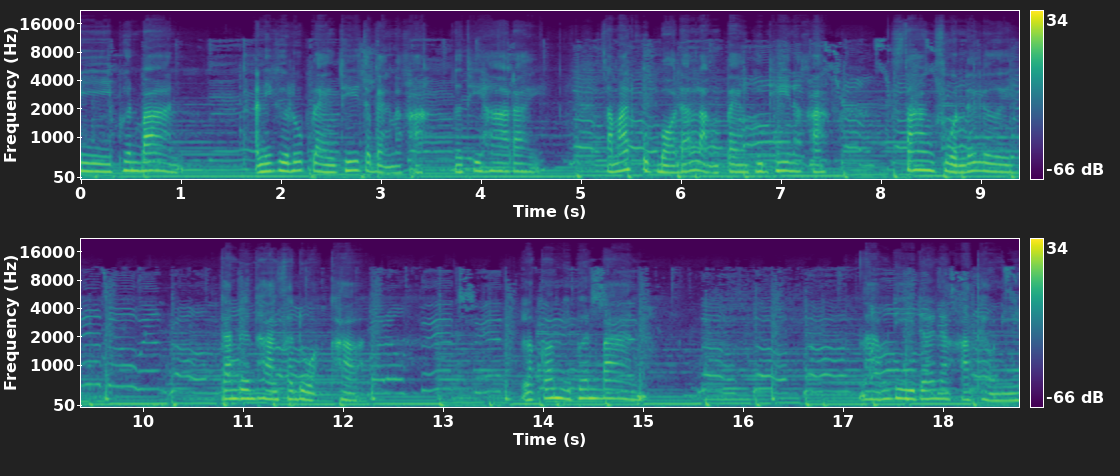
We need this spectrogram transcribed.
มีเพื่อนบ้าน อันนี้คือรูปแปลงที่จะแบ่งนะคะ เนื้อที่ 5 ไร่ สามารถขุดบ่อด้านหลังแปลงพื้นที่นะคะ สร้างสวนได้เลย การเดินทางสะดวกค่ะ แล้วก็มีเพื่อนบ้าน น้ำดีด้วยนะคะแถวนี้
